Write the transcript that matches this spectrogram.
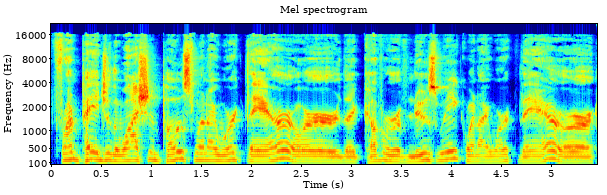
front page of the Washington Post when I worked there, or the cover of Newsweek when I worked there, or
